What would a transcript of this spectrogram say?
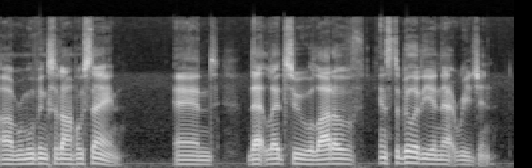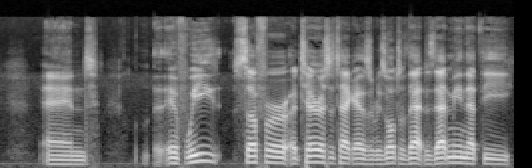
uh, removing Saddam Hussein, and that led to a lot of instability in that region. And if we suffer a terrorist attack as a result of that, does that mean that the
